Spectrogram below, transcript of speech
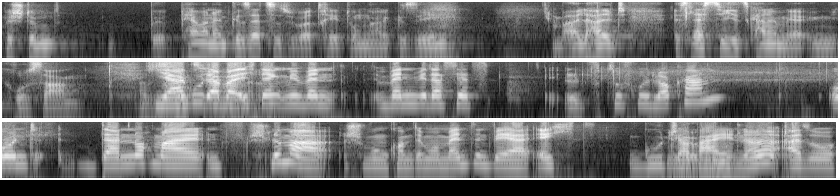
bestimmt be- permanent Gesetzesübertretungen halt gesehen. Weil halt, es lässt sich jetzt keiner mehr irgendwie groß sagen. Also Ja, gut, aber ich denke mir, wenn, wenn wir das jetzt äh, zu früh lockern und dann nochmal ein schlimmer Schwung kommt, im Moment sind wir ja echt gut Mega dabei, gut. ne? Also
